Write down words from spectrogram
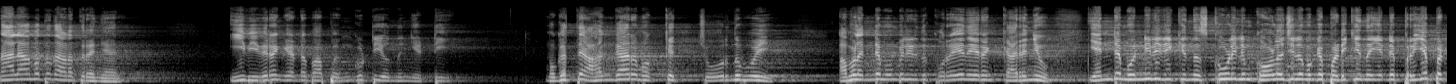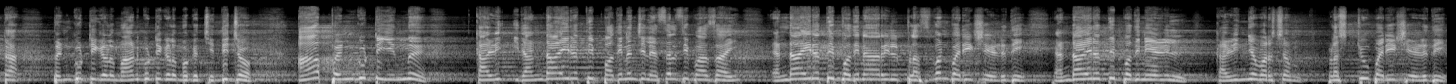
നാലാമത്തെ താണത്ര ഞാൻ. ഈ വിവരം കേട്ടപ്പോൾ ആ പെൺകുട്ടി ഒന്ന് ഞെട്ടി. മുഖത്തെ അഹങ്കാരമൊക്കെ ചോർന്നു പോയി അവൾ എന്റെ മുമ്പിലിരുന്ന് കുറേ നേരം കരഞ്ഞു. എന്റെ മുന്നിലിരിക്കുന്ന സ്കൂളിലും കോളേജിലുമൊക്കെ പഠിക്കുന്ന എന്റെ പ്രിയപ്പെട്ട പെൺകുട്ടികളും ആൺകുട്ടികളും ഒക്കെ ചിന്തിച്ചോ? ആ പെൺകുട്ടി ഇന്ന് കഴി രണ്ടായിരത്തി പതിനഞ്ചിൽ എസ് എൽ സി പാസ്സായി രണ്ടായിരത്തി പതിനാറിൽ പ്ലസ് വൺ പരീക്ഷ എഴുതി രണ്ടായിരത്തി പതിനേഴിൽ കഴിഞ്ഞ വർഷം പ്ലസ് ടു പരീക്ഷ എഴുതി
